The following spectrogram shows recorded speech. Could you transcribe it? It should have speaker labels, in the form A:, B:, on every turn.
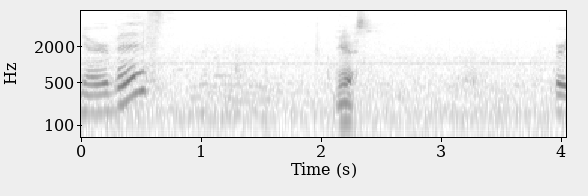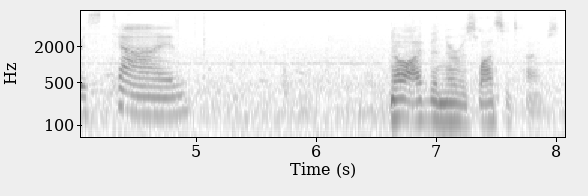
A: Nervous?
B: Yes.
A: First time.
B: No, I've been nervous lots of times.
